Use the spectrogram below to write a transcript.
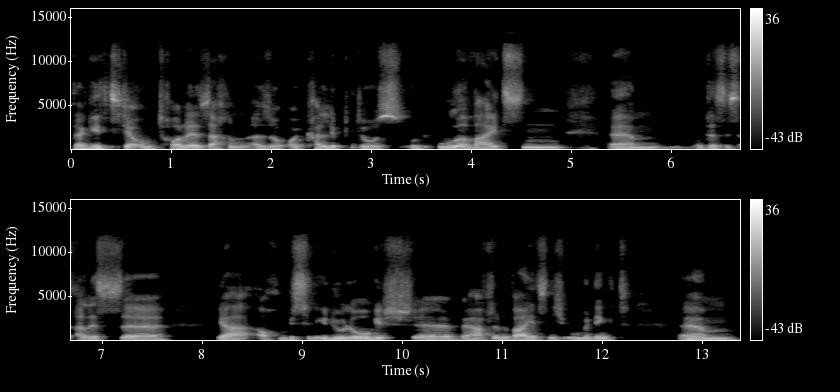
Da geht's ja um tolle Sachen, also Eukalyptus und Urweizen. Ähm, und das ist alles äh, ja auch ein bisschen ideologisch äh, behaftet und war jetzt nicht unbedingt ähm,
